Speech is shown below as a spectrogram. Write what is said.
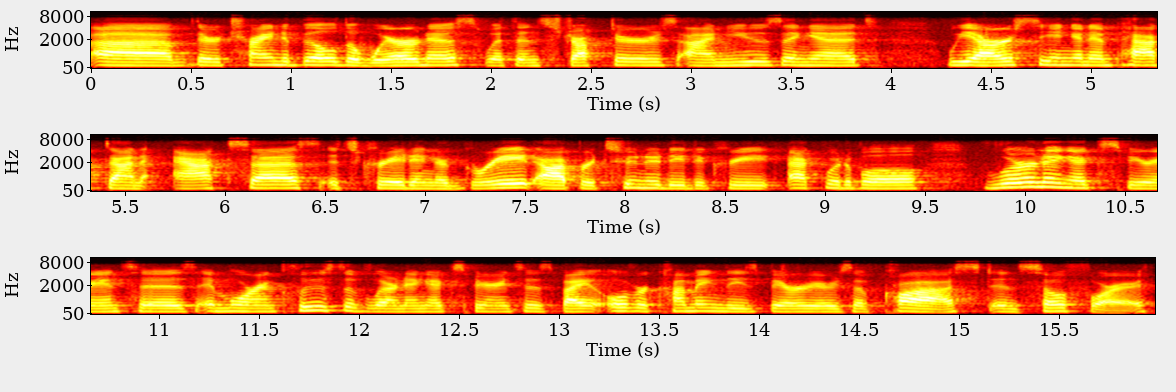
um, they're trying to build awareness with instructors on using it. We are seeing an impact on access. It's creating a great opportunity to create equitable learning experiences and more inclusive learning experiences by overcoming these barriers of cost and so forth.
